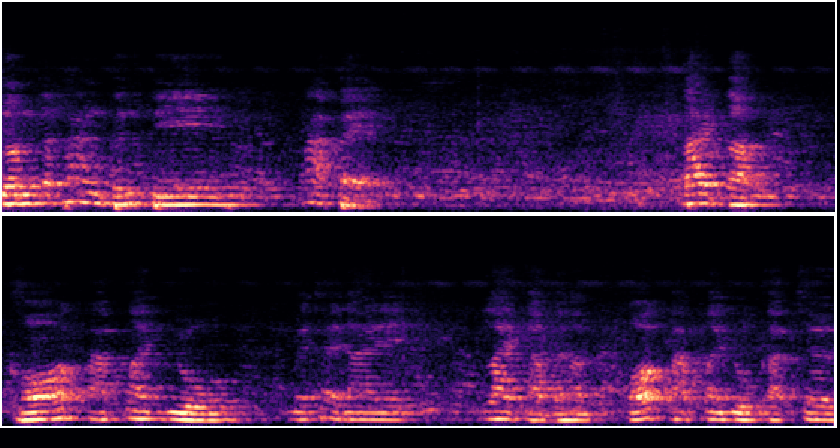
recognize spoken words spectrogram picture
จนกระทั่งถึงปี 58 ได้กลับขอกลับมาอยู่ ไม่ใช่นายไล่กลับนะครับ ขอกลับมาอยู่กับเชิง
